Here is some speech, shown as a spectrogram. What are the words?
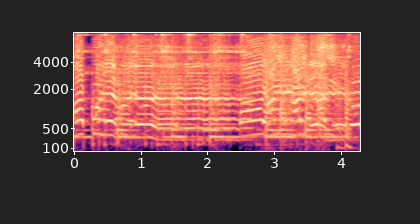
आपुले मरण. पाहिले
